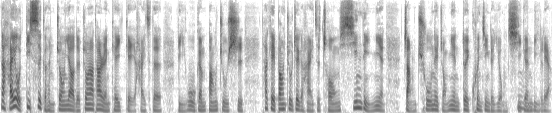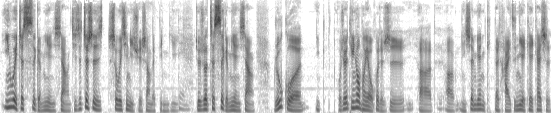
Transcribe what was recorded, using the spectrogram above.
那还有第四个很重要的重要他人可以给孩子的礼物跟帮助是，他可以帮助这个孩子从心里面长出那种面对困境的勇气跟力量。嗯、因为这四个面向，其实这是社会心理学上的定义，就是说这四个面向，如果你。我觉得听众朋友，或者是呃呃，你身边的孩子，你也可以开始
